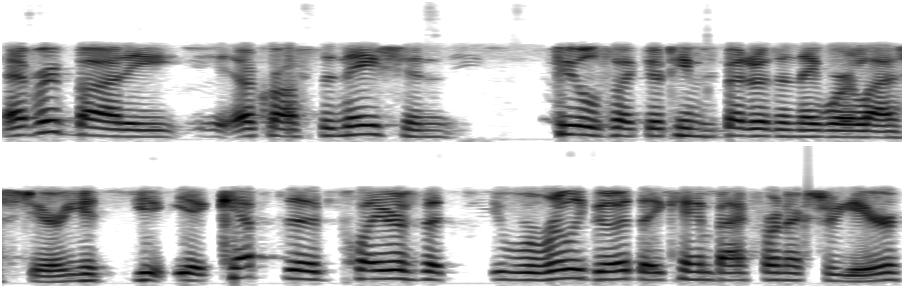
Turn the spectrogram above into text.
Everybody across the nation feels like their team's better than they were last year. You, you you kept the players that were really good. They came back for an extra year.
